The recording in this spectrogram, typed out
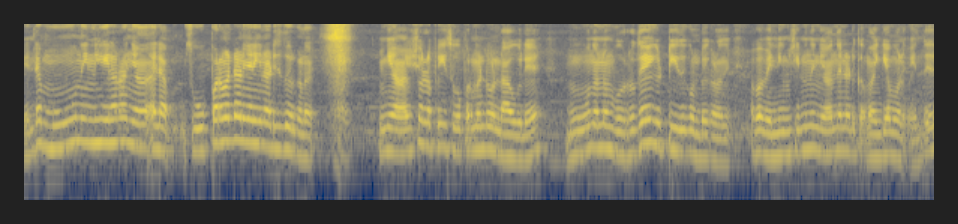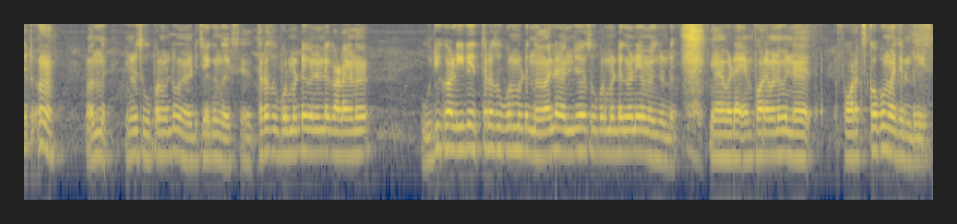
എന്റെ മൂന്ന് ഇൻഹീലറാണ് ഞാൻ അല്ല സൂപ്പർ മെഡാണ് ഞാൻ ഇങ്ങനെ അടിച്ച് തീർക്കണേ. ഇനി ആവശ്യമുള്ളപ്പോൾ ഈ സൂപ്പർ മെഡും ഉണ്ടാവൂലേ? മൂന്നെണ്ണം വെറുതെ കിട്ടി ഇത് കൊണ്ടുപോയി കളഞ്ഞ് അപ്പോൾ വെൻഡിങ് മെഷീനിൽ നിന്ന് ഞാൻ തന്നെ എടുക്കാൻ വാങ്ങിക്കാൻ പോകണം എന്ത് ചെയ്തിട്ട്? ആ വന്ന്. എന്നോട് സൂപ്പർ മെഡ് മേടിച്ചേക്കാം കഴിച്ച് എത്ര സൂപ്പർ മെഡ് ഇവനെന്റെ കളയാണ് ഒരു കളിയിൽ എത്ര സൂപ്പർ മിഡ് നാലോ അഞ്ചോ സൂപ്പർ മിഡ് ഞാൻ വാങ്ങിയിട്ടുണ്ട്. ഞാൻ ഇവിടെ എം ഫോർ എവണ് പിന്നെ ഫോർ എക്സ്കോപ്പും വാങ്ങിച്ചിട്ടുണ്ട് ഗൈസ്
